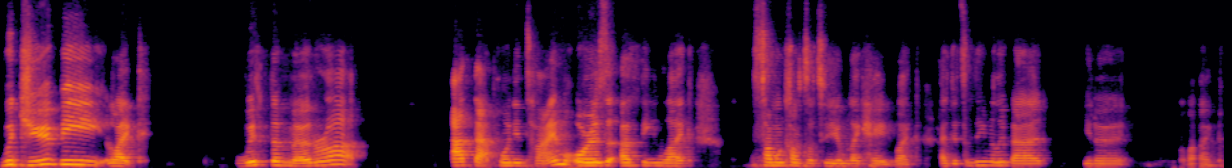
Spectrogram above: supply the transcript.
would you be like with the murderer at that point in time, or is it a thing like someone comes up to you and like, hey, like I did something really bad, you know, like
